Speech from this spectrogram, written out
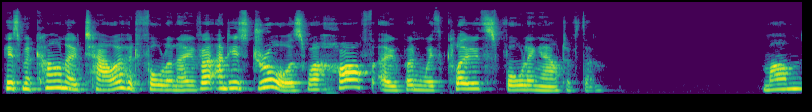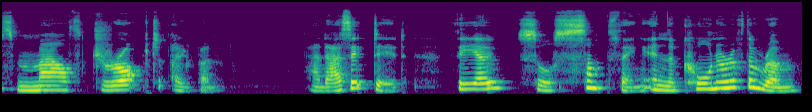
His Meccano tower had fallen over, and his drawers were half open with clothes falling out of them. Mum's mouth dropped open, and as it did, Theo saw something in the corner of the room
